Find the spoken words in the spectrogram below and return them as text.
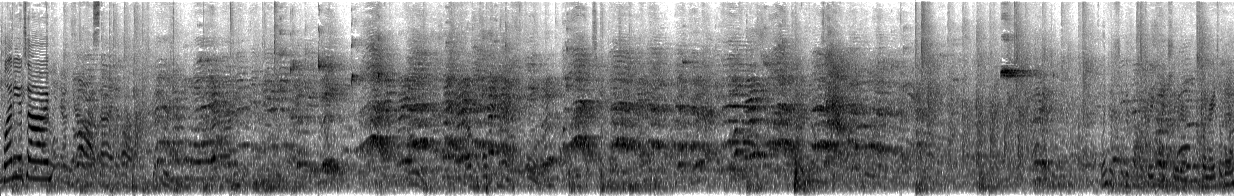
Plenty of time. on the side at all. That was before the When did she become a three-point shooter? When Rachel did?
